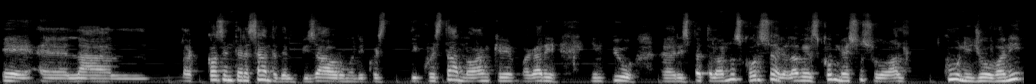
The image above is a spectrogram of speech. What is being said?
E eh, la, la cosa interessante del Pisaurum di, quest- di, quest'anno, anche magari in più eh, rispetto all'anno scorso, è l'aver scommesso su alt- alcuni giovani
